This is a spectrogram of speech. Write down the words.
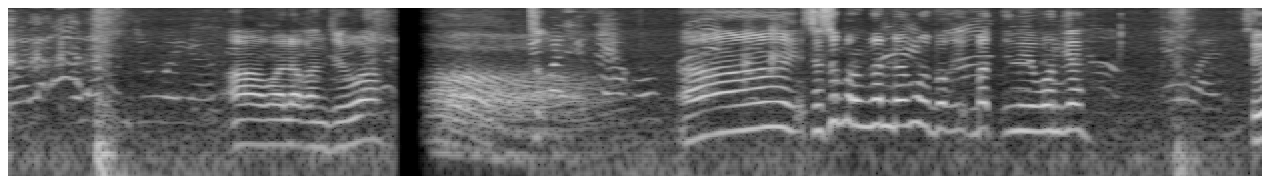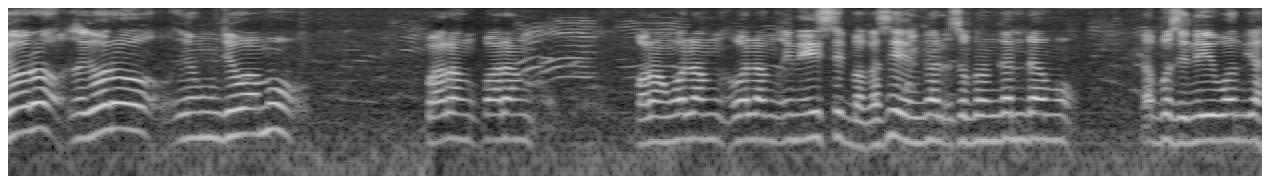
wala wala akong jowa yan. Ah, wala kang jowa. Ako. Ay, sa sobrang ganda mo, bakit ba't iniwan ka? Ewan. Siguro, siguro yung jowa mo parang parang parang walang walang iniisip ba kasi ang sobrang ganda mo. Tapos iniwan ka.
